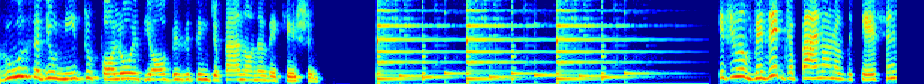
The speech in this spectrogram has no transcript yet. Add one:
rules that you need to follow if you're visiting Japan on a vacation? If you visit Japan on a vacation,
